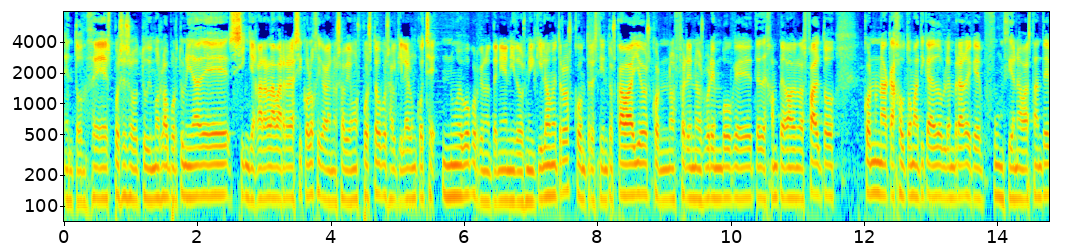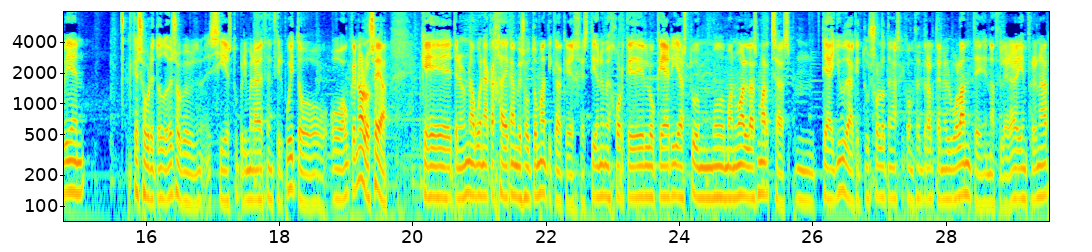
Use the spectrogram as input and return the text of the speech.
Entonces, pues eso, tuvimos la oportunidad de, sin llegar a la barrera psicológica que nos habíamos puesto, pues alquilar un coche nuevo porque no tenía ni 2.000 kilómetros, con 300 caballos, con unos frenos Brembo que te dejan pegado en el asfalto, con una caja automática de doble embrague que funciona bastante bien. Que sobre todo eso, pues, si es tu primera vez en circuito o, o aunque no lo sea, que tener una buena caja de cambios automática que gestione mejor que lo que harías tú en modo manual las marchas, mm, te ayuda a que tú solo tengas que concentrarte en el volante, en acelerar y en frenar,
